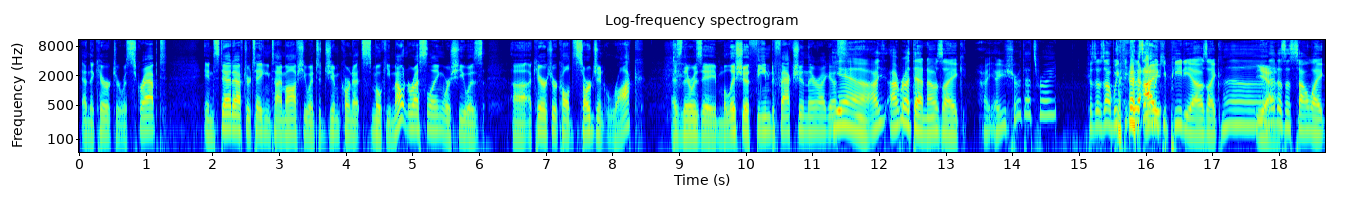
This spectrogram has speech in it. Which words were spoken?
and the character was scrapped. Instead, after taking time off, she went to Jim Cornette's Smoky Mountain Wrestling, where she was uh, a character called Sergeant Rock, as there was a militia themed faction there, I guess. Yeah, I, I read that and I was like, are, are you sure that's right? Because it was on, Wiki, it was on I- Wikipedia. I was like, uh, Yeah. that doesn't sound like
